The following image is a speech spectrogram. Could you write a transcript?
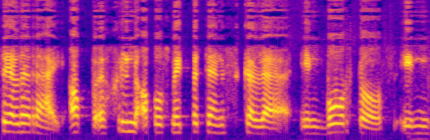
sellery, ap groen appels met pitte en skille en wortels en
